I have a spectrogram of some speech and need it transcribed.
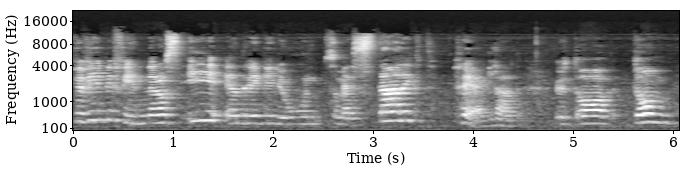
För vi befinner oss i en region som är starkt präglad utav de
